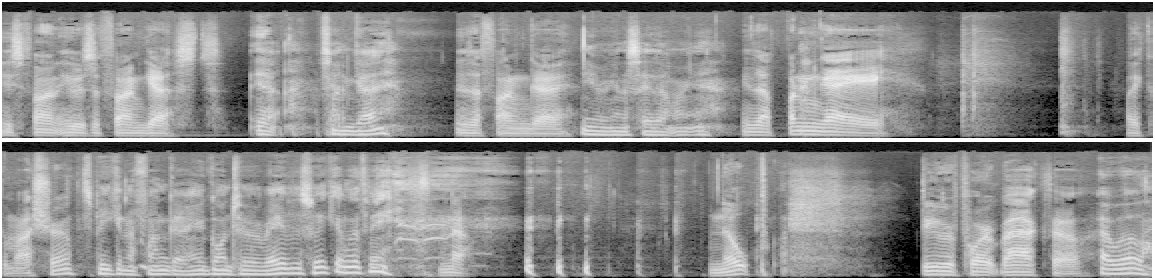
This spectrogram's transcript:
He's fun. He was a fun guest. Yeah, fun guy. He's a fun guy. You were gonna say that, weren't you? He's a fun guy. Like a mushroom? Speaking of fun guy, you're going to a rave this weekend with me? No. nope. Do report back though. I will.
